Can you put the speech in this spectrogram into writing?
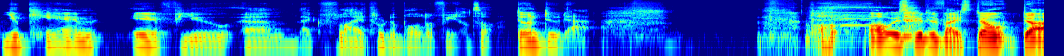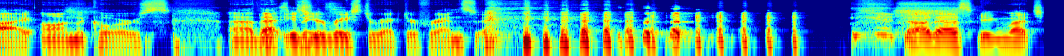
you can if you um, like fly through the boulder field. So don't do that. Always good advice. Don't die on the course. Uh, that yes, is your race director, friends. Not asking much.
